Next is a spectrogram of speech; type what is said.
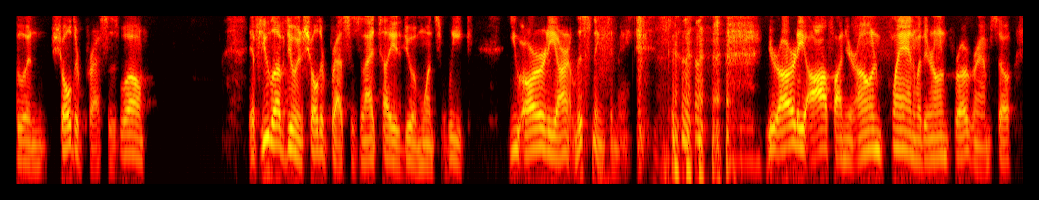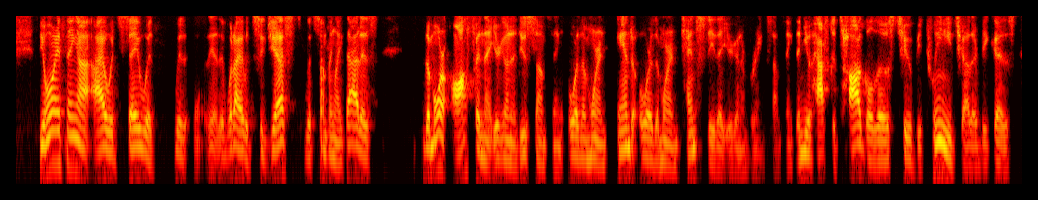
doing shoulder presses. Well if you love doing shoulder presses and i tell you to do them once a week you already aren't listening to me. You're already off on your own plan with your own program. So the only thing I, I would say with with what i would suggest with something like that is the more often that you're going to do something or the more and or the more intensity that you're going to bring something then you have to toggle those two between each other because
